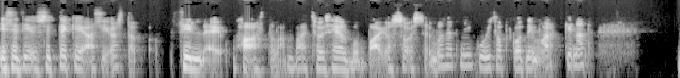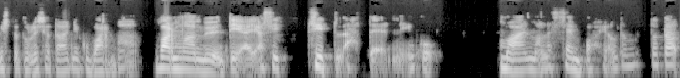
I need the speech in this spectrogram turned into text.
Ja se tietysti tekee asioista silleen haastavampaa, että se olisi helpompaa, jos olisi sellaiset niin kuin isot kotimarkkinat, mistä tulisi jotain niin kuin varmaa, varmaa myyntiä ja sitten sit lähtee niin kuin maailmalle sen pohjalta. Mutta tota,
